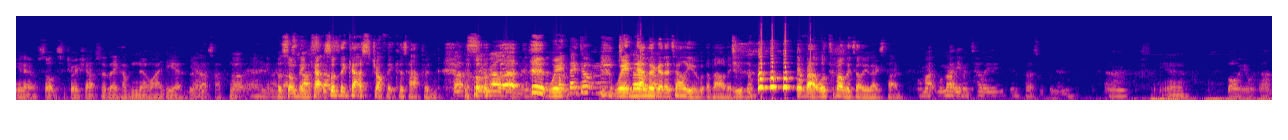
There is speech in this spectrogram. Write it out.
you know sort the situation out so they have no idea that Yeah, that's that. happened. But, anyway, But that's, something that's, ca- that's, something catastrophic has happened. That's irrelevant. we, they don't need. We're to never that. gonna tell you about it either. In fact, we'll probably tell you next time. We might, we might even tell you in person we do. Um, Yeah. bore you with that.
